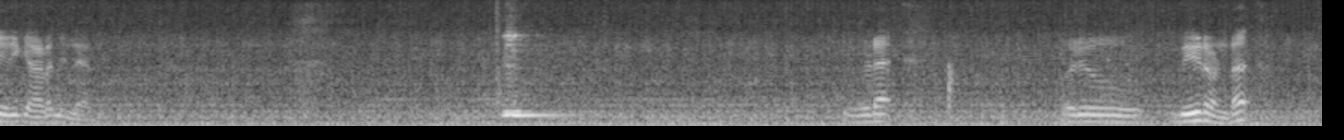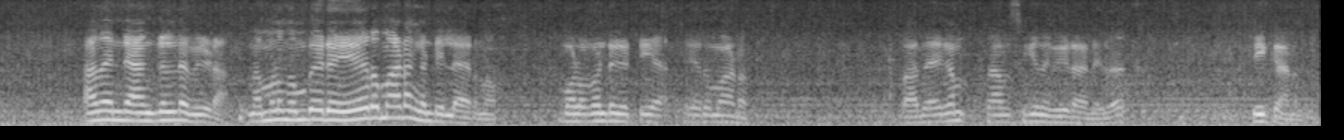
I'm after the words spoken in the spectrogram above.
ശരിക്കും അടഞ്ഞില്ലായിരുന്നു ഇവിടെ ഒരു വീടുണ്ട്. അതെന്റെ അങ്കിളിന്റെ വീടാണ് നമ്മൾ മുമ്പ് ഒരു ഏറുമാടം കണ്ടില്ലായിരുന്നോ? മുളക് കൊണ്ട് കെട്ടിയ ഏറുമാടം. അപ്പോൾ അദ്ദേഹം താമസിക്കുന്ന വീടാണിത്. ഈ കാണുന്നത്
